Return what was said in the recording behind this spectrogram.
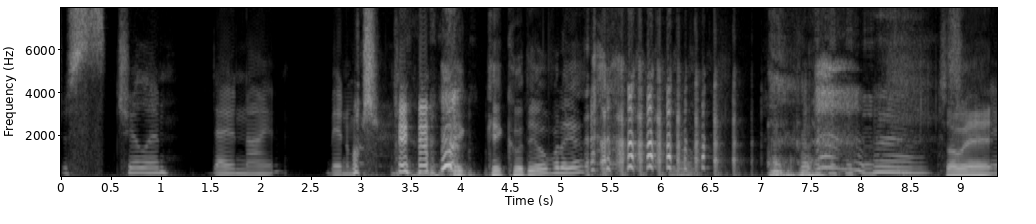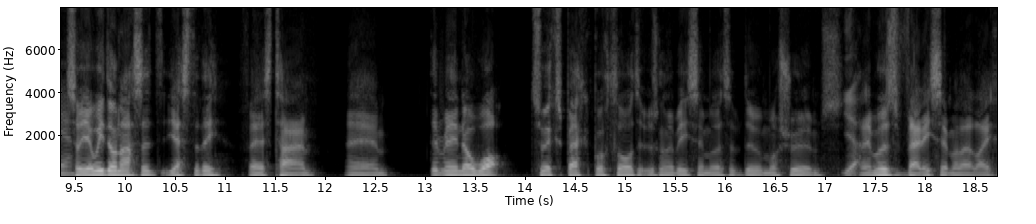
just chilling day and night, being a mushroom. Kid, Kid Cudi over there. so, uh, Yeah. so yeah, we done acid yesterday, first time. Um, didn't really know what to expect, but thought it was going to be similar to doing mushrooms. Yeah. and it was very similar. Like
